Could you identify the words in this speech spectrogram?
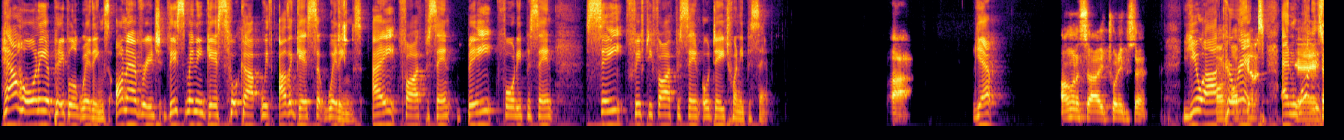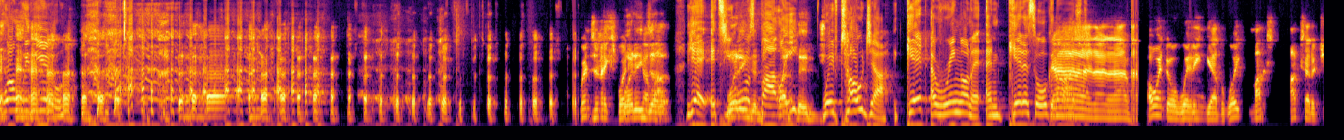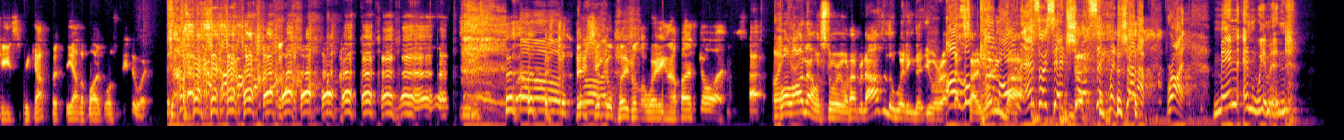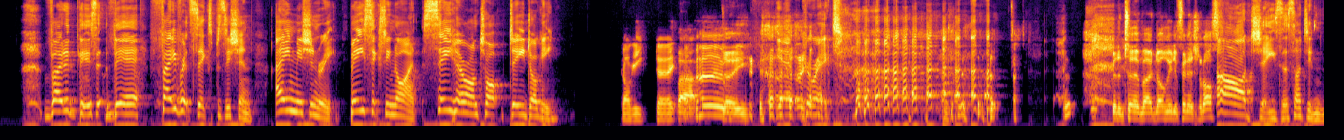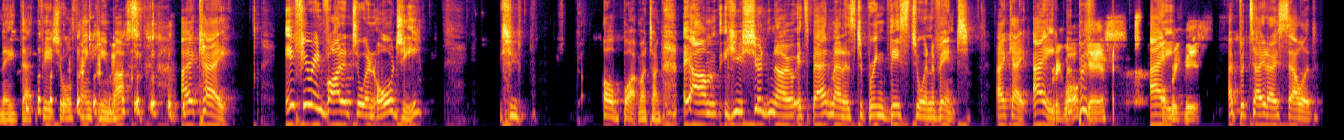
How horny are people at weddings? On average, this many guests hook up with other guests at weddings. A, 5%, B, 40%, C, 55%, or D, 20%. Bart. Yep. I'm going to say twenty percent. You are I'm- I'm correct. gonna- and what Yeah. is wrong with you? When's the next wedding Weddings come are. up? Yeah, it's yours, Bartley. are We've told you. Get a ring on it and get us organised. No, no, no. I went to a wedding the other week. Mux, Mux had a chance to pick up, but the other bloke wasn't into it. Oh, Two single people at the wedding, they're both guys. Uh, well, I know a story what happened after the wedding that you were at Oh, that look, same come wedding, on. Bart. As I said, short segment. Shut up. Right. Men and women voted this their favourite sex position. A, missionary. B, 69. C, her on top. D, doggy. Doggy. D. Bart, D. Yeah, correct. Bit of turbo doggy to finish it off. Oh, Jesus. I didn't need that visual. Thank you, Max. Okay. If you're invited to an orgy, I'll bite my tongue. Um, you should know it's bad manners to bring this to an event. Okay. A. Bring what? po- Yes. A. I'll bring this. a potato salad.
